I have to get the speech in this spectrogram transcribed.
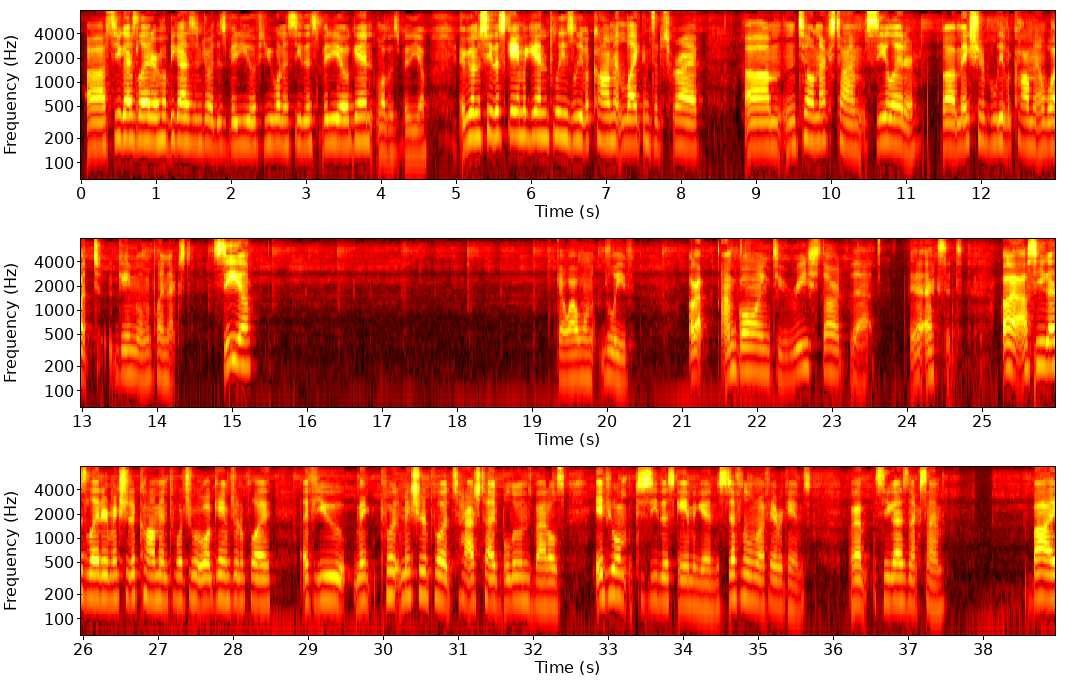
Uh, see you guys later. Hope you guys enjoyed this video. If you want to see this video again, well, this video. If you want to see this game again, please leave a comment, like, and subscribe. Um, until next time, see you later. But make sure to leave a comment on what game you want me to play next. See ya! Okay, well, I want to leave. Okay, I'm going to restart that. Exit. Alright, I'll see you guys later. Make sure to comment what you what games you want to play. If you make put make sure to put hashtag balloons battles if you want to see this game again. It's definitely one of my favorite games. Okay, see you guys next time. Bye.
